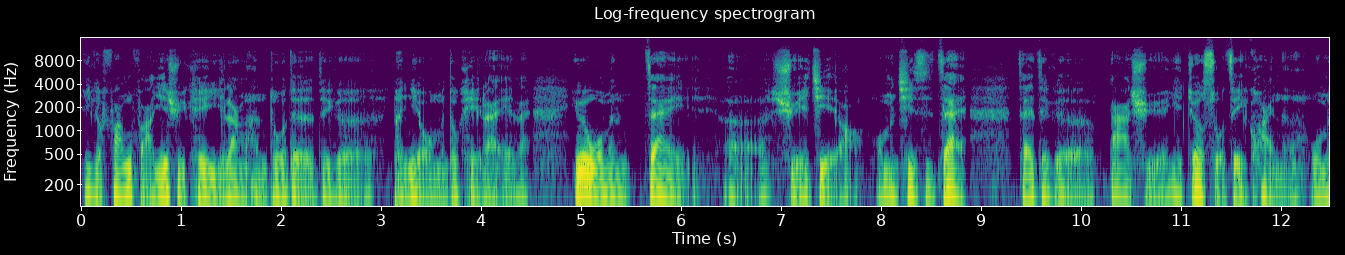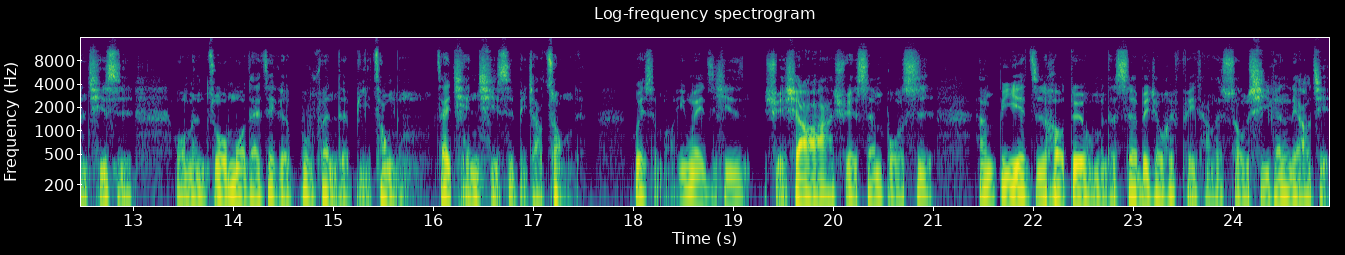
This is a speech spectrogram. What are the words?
一个方法，也许可以让很多的这个朋友，我们都可以来来，因为我们在呃学界啊、哦，我们其实在在这个大学研究所这一块呢，我们其实我们琢磨在这个部分的比重。在前期是比较重的，为什么？因为这些学校啊、学生、博士，他们毕业之后，对我们的设备就会非常的熟悉跟了解。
